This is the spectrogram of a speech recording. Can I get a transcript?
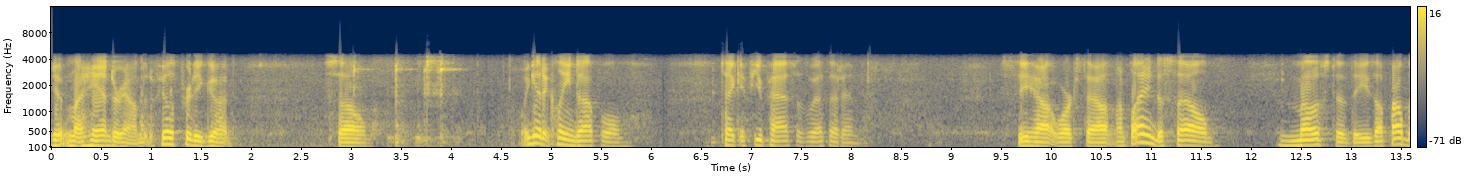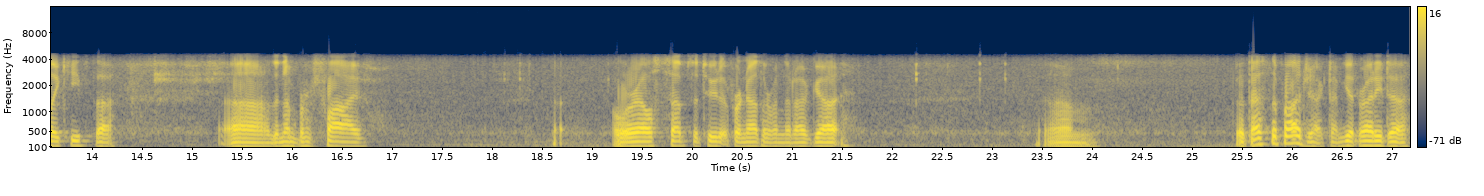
getting my hand around it. It feels pretty good. So, we get it cleaned up. We'll take a few passes with it and see how it works out. I'm planning to sell most of these. I'll probably keep the uh, the number five, or else substitute it for another one that I've got. Um, but that's the project. I'm getting ready to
